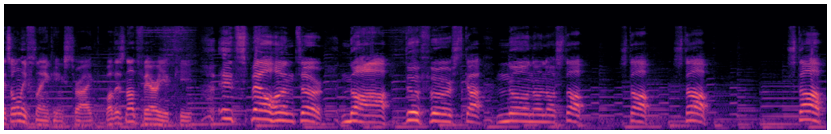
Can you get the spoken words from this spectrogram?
It's only flanking strike, but it's not very key. It's Spell Hunter! Nah, the first guy. No, no, no, stop. Stop. Stop. Stop.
